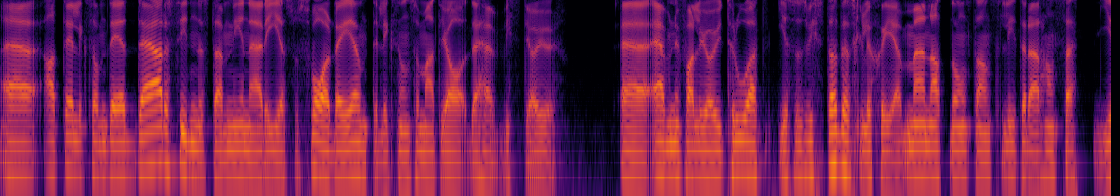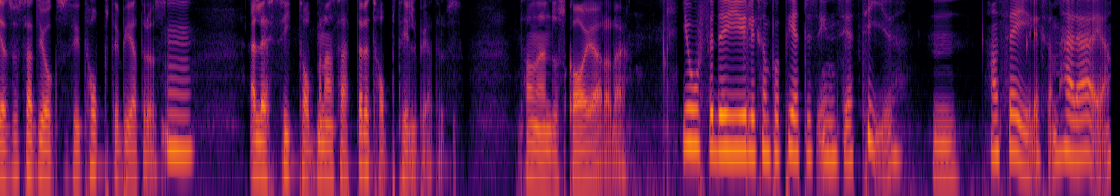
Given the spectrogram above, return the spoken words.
Eh, att det är liksom, det är där sinnesstämningen är i Jesus svar. Det är inte liksom som att ja, det här visste jag ju. Eh, även ifall jag ju tror att Jesus visste att det skulle ske, men att någonstans lite där han sett, Jesus sätter ju också sitt hopp till Petrus. Mm. Eller sitt hopp, men han sätter ett hopp till Petrus. Att han ändå ska göra det. Jo, för det är ju liksom på Petrus initiativ. Mm. Han säger liksom, här är jag,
